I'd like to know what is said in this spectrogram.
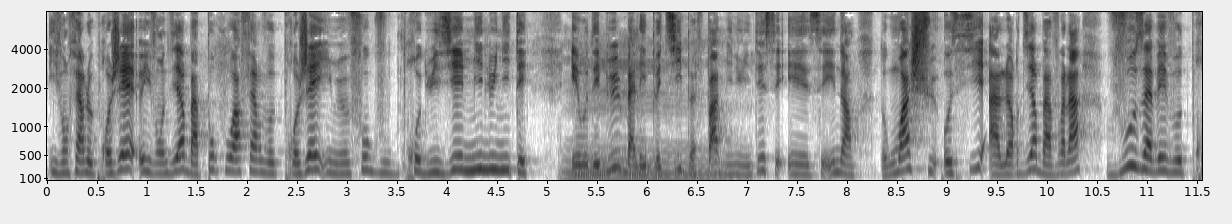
ils vont faire le projet, eux ils vont dire bah pour pouvoir faire votre projet, il me faut que vous produisiez 1000 unités. Et au début, bah les petits ils peuvent pas 1000 unités, c'est c'est énorme. Donc moi je suis aussi à leur dire bah voilà, vous avez votre projet.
